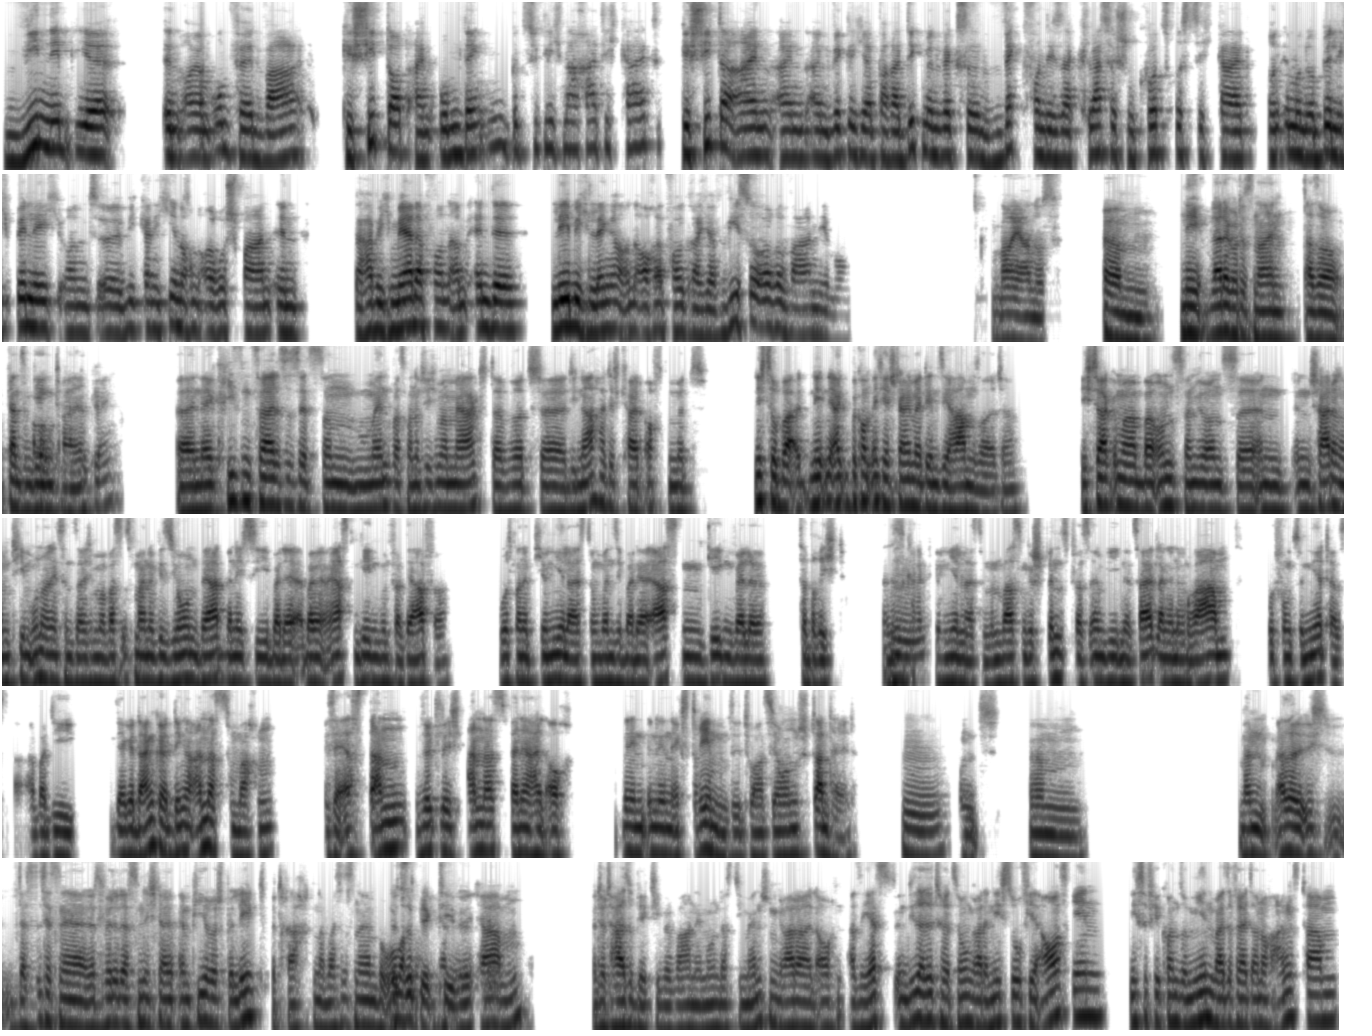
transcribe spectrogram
wie nehmt ihr in eurem Umfeld wahr? Geschieht dort ein Umdenken bezüglich Nachhaltigkeit? Geschieht da ein, ein, ein wirklicher Paradigmenwechsel weg von dieser klassischen Kurzfristigkeit und immer nur billig, billig und äh, wie kann ich hier noch einen Euro sparen in, da habe ich mehr davon, am Ende lebe ich länger und auch erfolgreicher. Wie ist so eure Wahrnehmung? Marianus. Ähm, nee, leider Gottes nein. Also ganz im oh, Gegenteil. Okay. Äh, in der Krisenzeit ist es jetzt so ein Moment, was man natürlich immer merkt, da wird äh, die Nachhaltigkeit oft mit nicht so, nee, bekommt nicht den Stellenwert, den sie haben sollte. Ich sage immer bei uns, wenn wir uns äh, in, in Entscheidungen im Team uneinig sind, sage ich immer, was ist meine Vision wert, wenn ich sie bei der, beim ersten Gegenwind verwerfe? Wo ist meine Pionierleistung, wenn sie bei der ersten Gegenwelle zerbricht? Das ist mhm. keine Pionierleistung. Dann war es ein Gespinst, was irgendwie eine Zeit lang in einem Rahmen gut funktioniert hat. Aber die, der Gedanke, Dinge anders zu machen, ist er erst dann wirklich anders, wenn er halt auch in, in den extremen Situationen standhält. Mhm. Und ähm, man, also ich, das ist jetzt eine, ich würde das nicht empirisch belegt betrachten, aber es ist eine Beobachtung, subjektive. die wir haben. Eine total subjektive Wahrnehmung, dass die Menschen gerade halt auch, also jetzt in dieser Situation gerade nicht so viel ausgehen, nicht so viel konsumieren, weil sie vielleicht auch noch Angst haben.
